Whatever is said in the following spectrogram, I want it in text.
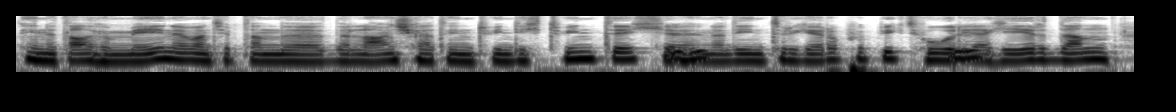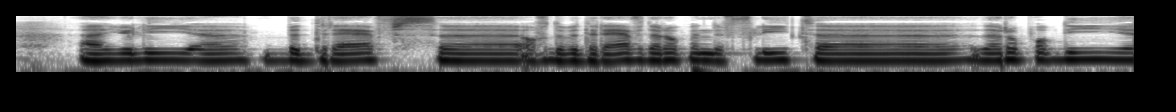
in het algemeen, hè, want je hebt dan de, de launch gehad in 2020, mm -hmm. uh, nadien terug heropgepikt. Hoe mm -hmm. reageert dan uh, jullie uh, bedrijfs, of de bedrijven daarop en de fleet daarop op die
